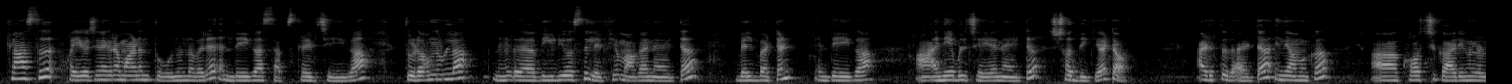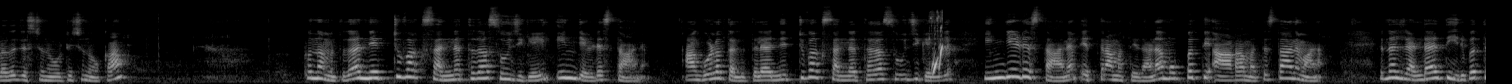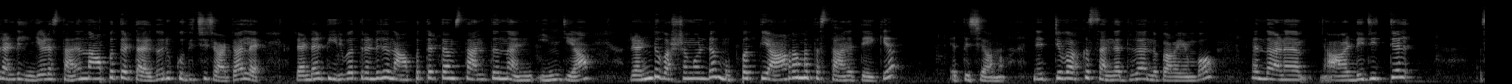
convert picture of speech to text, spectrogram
ക്ലാസ് പ്രയോജനകരമാണെന്ന് തോന്നുന്നവർ എന്ത് ചെയ്യുക? സബ്സ്ക്രൈബ് ചെയ്യുക. തുടർന്നുള്ള നിങ്ങളുടെ വീഡിയോസ് ലഭ്യമാകാനായിട്ട് ബെൽ ബട്ടൺ എന്ത് ചെയ്യുക? അനേബിൾ ചെയ്യാനായിട്ട് ശ്രദ്ധിക്കുക കേട്ടോ. അടുത്തതായിട്ട് ഇനി നമുക്ക് കുറച്ച് കാര്യങ്ങളുള്ളത് ജസ്റ്റ് നോട്ടിച്ച് നോക്കാം. ഒന്നാമത്തത് നെറ്റ്വർക്ക് സന്നദ്ധത സൂചികയിൽ ഇന്ത്യയുടെ സ്ഥാനം. ആഗോളതലത്തിലെ നെറ്റ്വർക്ക് സന്നദ്ധത സൂചികയിൽ ഇന്ത്യയുടെ സ്ഥാനം എത്രാമത്തേതാണ്? മുപ്പത്തി ആറാമത്തെ സ്ഥാനമാണ്. എന്നാൽ രണ്ടായിരത്തി ഇരുപത്തിരണ്ടിൽ ഇന്ത്യയുടെ സ്ഥാനം നാൽപ്പത്തെട്ടായിരുന്നു ഒരു കുതിച്ചു ചാട്ടം അല്ലേ? രണ്ടായിരത്തി ഇരുപത്തിരണ്ടിൽ നാൽപ്പത്തെട്ടാം സ്ഥാനത്ത് നിന്ന് ഇന്ത്യ രണ്ട് വർഷം കൊണ്ട് മുപ്പത്തി ആറാമത്തെ സ്ഥാനത്തേക്ക് എത്തിച്ചേർന്നു. നെറ്റ്വർക്ക് സന്നദ്ധത എന്ന് പറയുമ്പോൾ എന്താണ് ഡിജിറ്റൽ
